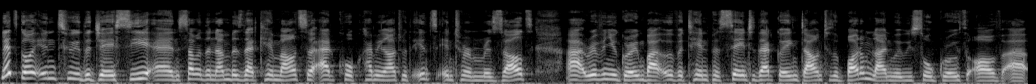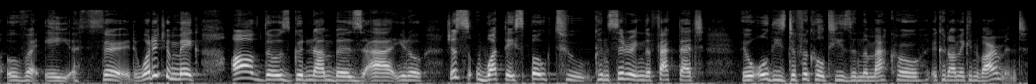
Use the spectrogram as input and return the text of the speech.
Let's go into the JSE and some of the numbers that came out. So, Adcorp coming out with its interim results, uh, revenue growing by over 10%, that going down to the bottom line where we saw growth of uh, over a third. What did you make of those good numbers? Uh, you know, just what they spoke to, considering the fact that there were all these difficulties in the macroeconomic environment.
